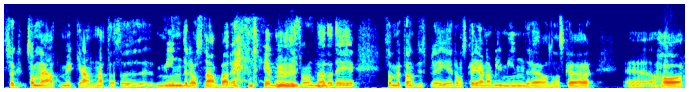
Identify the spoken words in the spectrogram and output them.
så, som med allt mycket annat, alltså mindre och snabbare. Det är mycket mm. sånt. Alltså det är, som med punktdisplayer, de ska gärna bli mindre och de ska eh, ha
